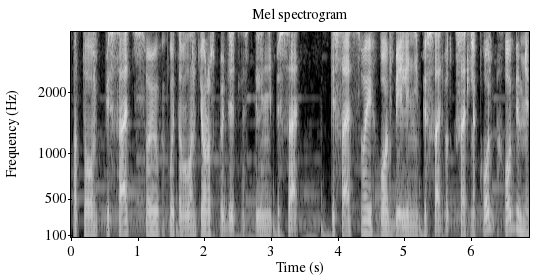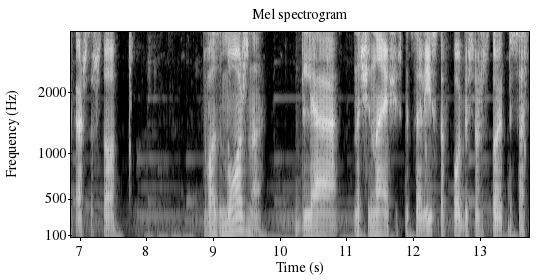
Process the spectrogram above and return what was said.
потом писать свою какую-то волонтерскую деятельность или не писать, писать свои хобби или не писать. Вот касательно хобби, мне кажется, что возможно для начинающих специалистов хобби все же стоит писать.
